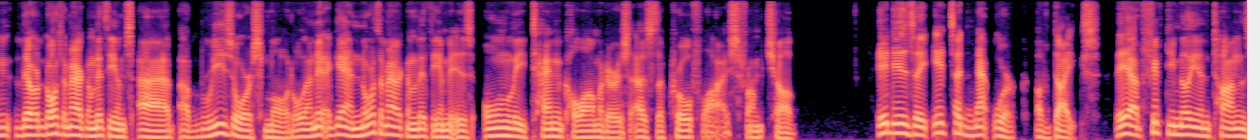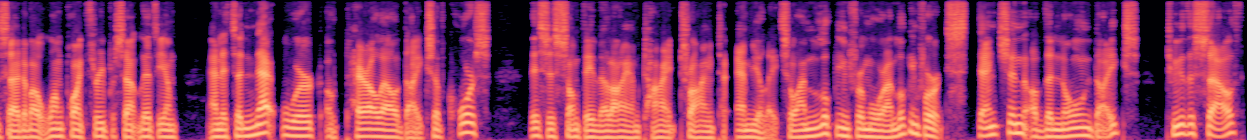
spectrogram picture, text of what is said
the North American lithium's uh, a resource model, and again, North American lithium is only ten kilometers as the crow flies from Chubb. It is a it's a network of dikes. They have 50 million tons at about 1.3 percent lithium and it's a network of parallel dikes. Of course, this is something that I am trying to emulate. So I'm looking for more. I'm looking for extension of the known dikes to the south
